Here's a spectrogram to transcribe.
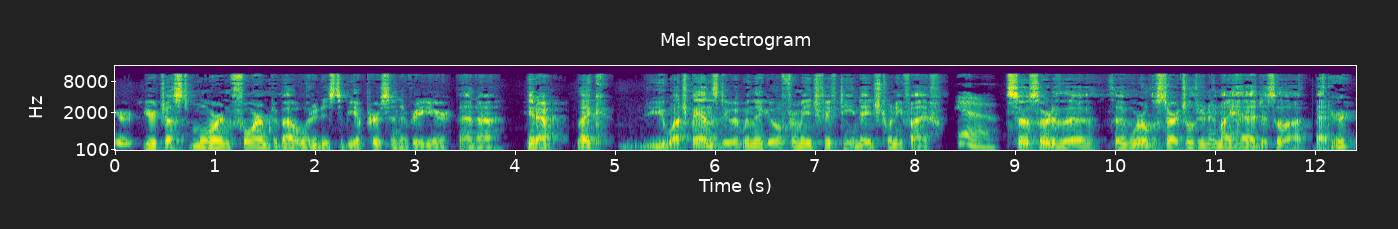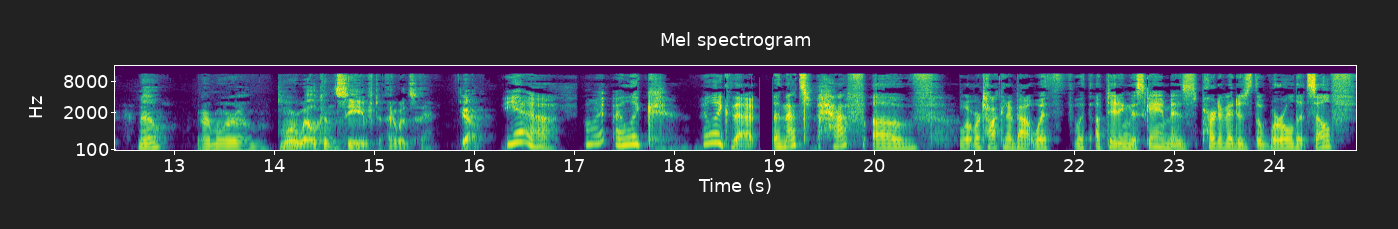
you're you're just more informed about what it is to be a person every year, and uh, you know, like you watch bands do it when they go from age 15 to age 25. yeah. So sort of the the world of Star Children in my head is a lot better now, or more um, more well conceived, I would say. Yeah, Yeah. I, I like I like that, and that's half of what we're talking about with with updating this game. Is part of it is the world itself,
